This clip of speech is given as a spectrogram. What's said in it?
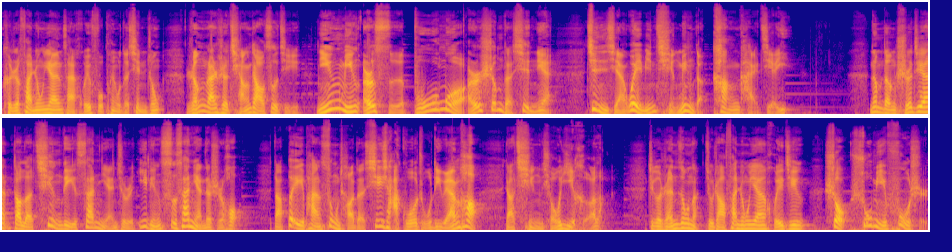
可是范仲淹在回复朋友的信中，仍然是强调自己宁鸣而死，不默而生的信念，尽显为民请命的慷慨节义。那么等时间到了庆历三年，就是一零四三年的时候，那背叛宋朝的西夏国主李元昊要请求议和了。这个仁宗呢，就召范仲淹回京授枢密副使。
